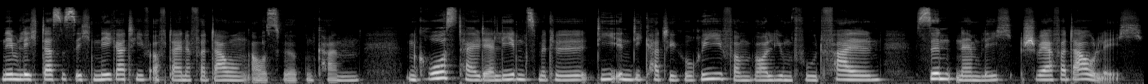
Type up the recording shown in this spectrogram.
nämlich, dass es sich negativ auf deine Verdauung auswirken kann. Ein Großteil der Lebensmittel, die in die Kategorie vom Volume Food fallen, sind nämlich schwer verdaulich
